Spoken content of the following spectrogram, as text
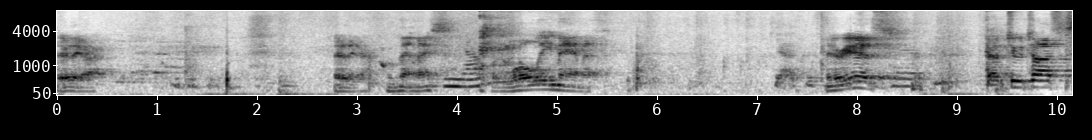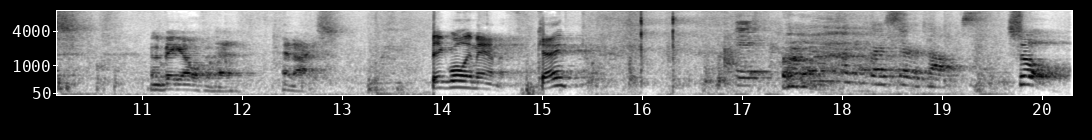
There they are. There they are. Isn't that nice? Yeah. A woolly mammoth. Yeah. There he is. Got two tusks and a big elephant head and eyes. Big woolly mammoth. Okay? It looks like a triceratops. So,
